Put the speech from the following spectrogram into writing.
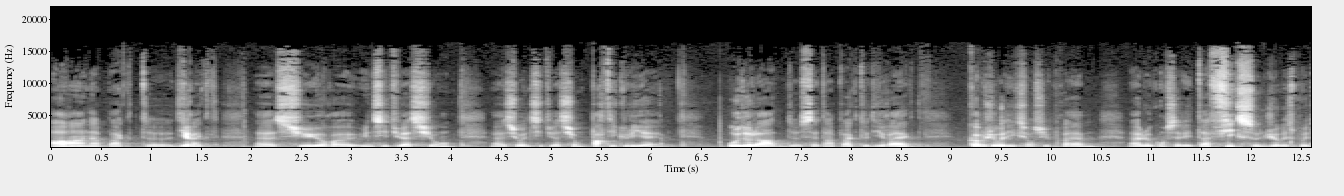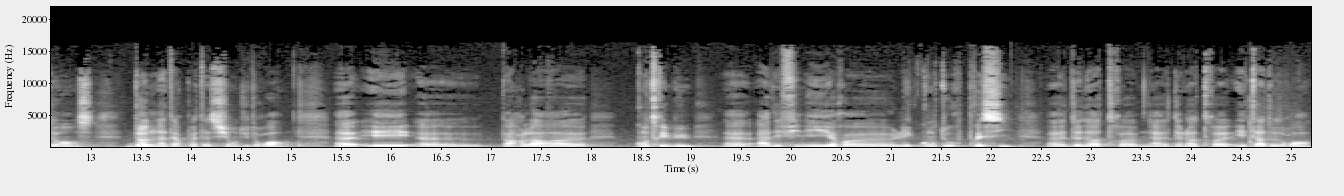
a un impact euh, direct euh, sur euh, une situation, euh, sur une situation particulière. Au-delà de cet impact direct, comme juridiction suprême, euh, le Conseil d'État fixe une jurisprudence, donne l'interprétation du droit euh, et euh, par là euh, contribue euh, à définir euh, les contours précis euh, de, notre, de notre état de droit.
